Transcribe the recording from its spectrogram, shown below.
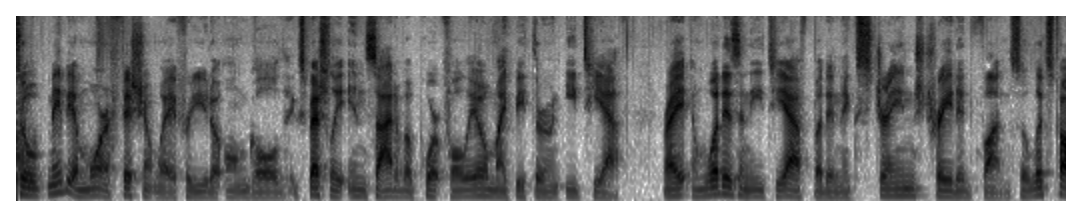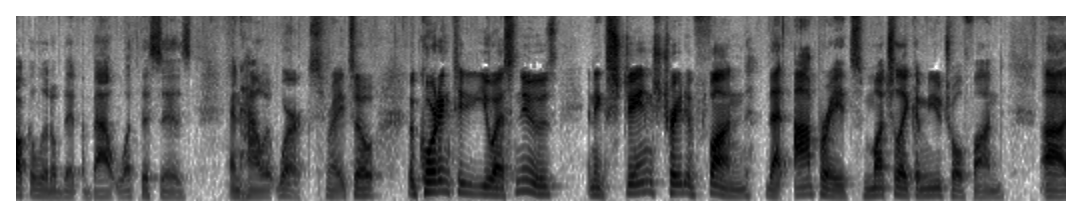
So maybe a more efficient way for you to own gold, especially inside of a portfolio, might be through an ETF, right? And what is an ETF but an exchange traded fund? So let's talk a little bit about what this is and how it works, right? So according to US News, an exchange traded fund that operates much like a mutual fund, uh,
